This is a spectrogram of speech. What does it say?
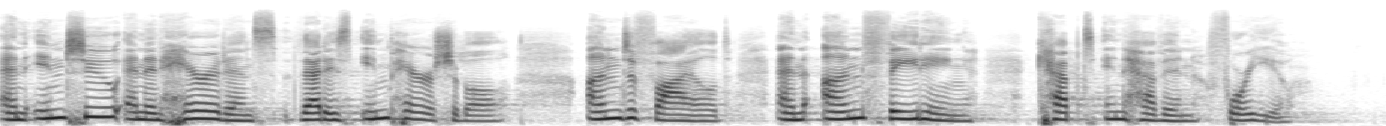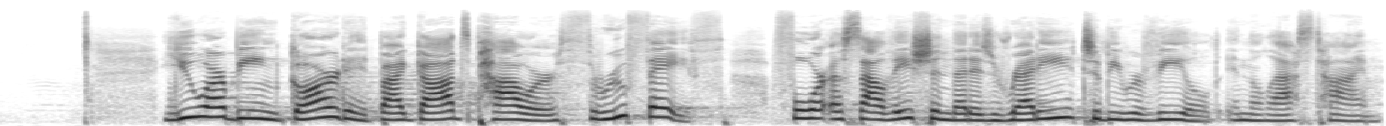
and into an inheritance that is imperishable, undefiled, and unfading, kept in heaven for you. You are being guarded by God's power through faith for a salvation that is ready to be revealed in the last time.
